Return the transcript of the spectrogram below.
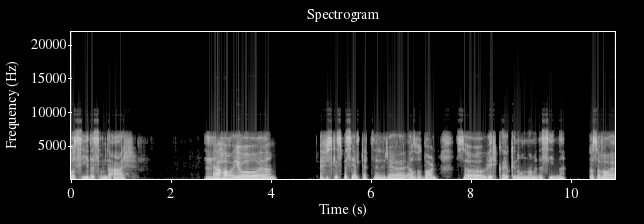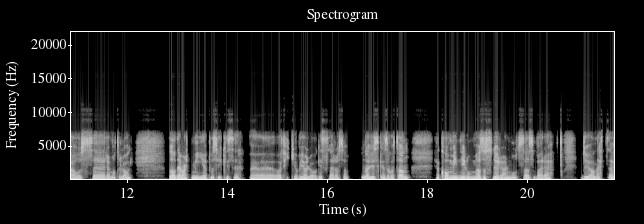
Og si det som det er. Mm. Jeg har jo eh, Jeg husker spesielt etter eh, jeg hadde fått barn, så virka jo ikke noen av medisinene. Og så var jeg hos eh, revmatolog, og da hadde jeg vært mye på sykehuset. eh, Og jeg fikk jo biologisk der også. Da husker jeg så godt han Jeg kom inn i rommet, og så snurrer han mot seg, og så bare Du, Anette,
